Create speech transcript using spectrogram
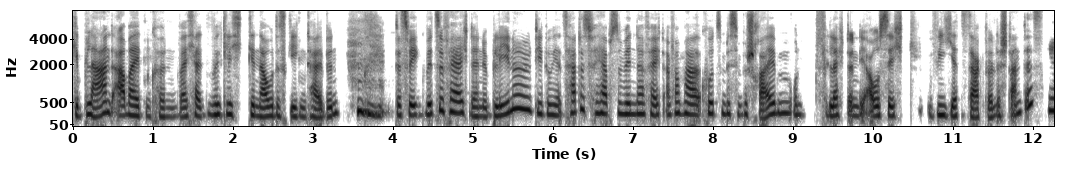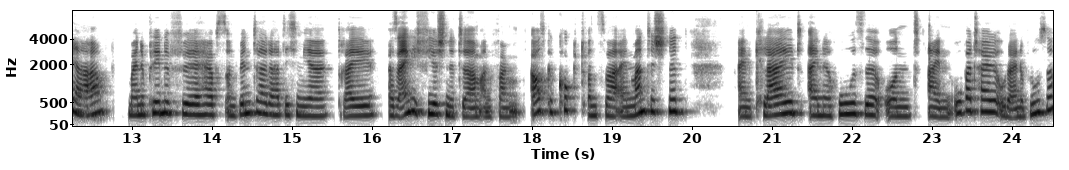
geplant arbeiten können, weil ich halt wirklich genau das Gegenteil bin. Deswegen willst du vielleicht deine Pläne, die du jetzt hattest für Herbst und Winter, vielleicht einfach mal kurz ein bisschen beschreiben und vielleicht dann die Aussicht, wie jetzt der aktuelle Stand ist? Ja, meine Pläne für Herbst und Winter, da hatte ich mir drei, also eigentlich vier Schnitte am Anfang ausgeguckt. Und zwar ein Mantelschnitt, ein Kleid, eine Hose und ein Oberteil oder eine Bluse.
